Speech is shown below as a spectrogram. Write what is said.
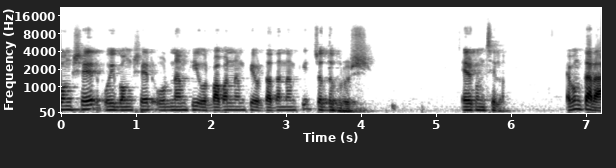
বংশের? ওই বংশের ওর নাম কি? ওর বাবার নাম কি? ওর দাদার নাম কি? চোদ্দ পুরুষ। এরকম ছিল। এবং তারা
